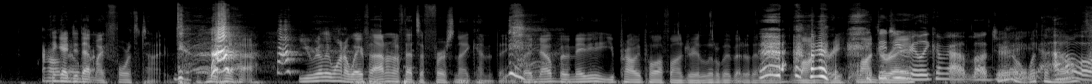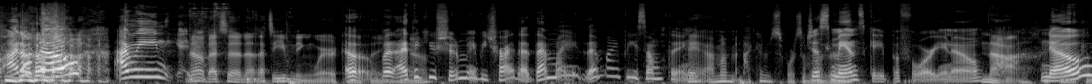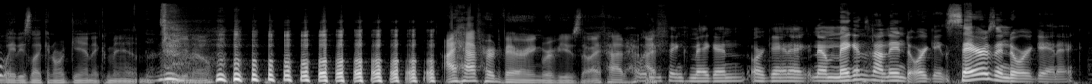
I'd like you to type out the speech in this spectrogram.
I I think I did that my fourth time. you really want to wait for that? I don't know if that's a first night kind of thing, but no. But maybe you probably pull off laundry a little bit better than me. laundry. Lingerie. Did you really come out in lingerie? No, what the oh, hell? Oh, I don't know. I mean, No, that's a that's evening wear. Kind oh, of thing, but I you think you should maybe try that. That might that might be something. Hey, I'm a, I can support some. just lingerie. manscape before, you know. Nah. No? think ladies like an organic man. You know. I have heard varying reviews though. I've had. What do you think, Megan? Organic? No, Megan's not into organic. Sarah's into organic.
